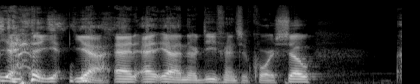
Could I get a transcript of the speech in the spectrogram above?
yeah, yeah, yeah, and, and yeah, and their defense, of course. So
